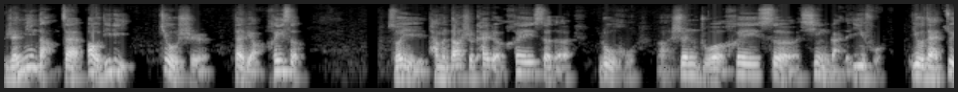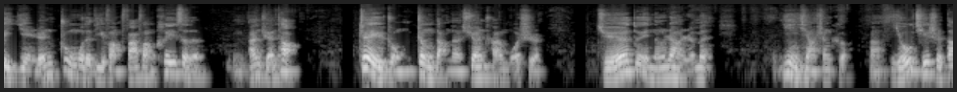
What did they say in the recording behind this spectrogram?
人民党在奥地利就是代表黑色，所以他们当时开着黑色的路虎啊，身着黑色性感的衣服，又在最引人注目的地方发放黑色的安全套，这种政党的宣传模式。绝对能让人们印象深刻啊！尤其是当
